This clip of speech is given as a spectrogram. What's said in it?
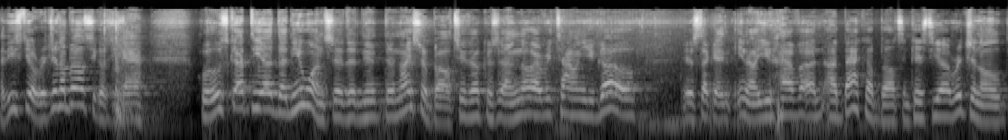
are these the original belts? He goes, yeah. Well, who's got the uh, the new ones, the, the, the nicer belts? You know, because I know every town you go, it's like a you know you have a, a backup belt in case the original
